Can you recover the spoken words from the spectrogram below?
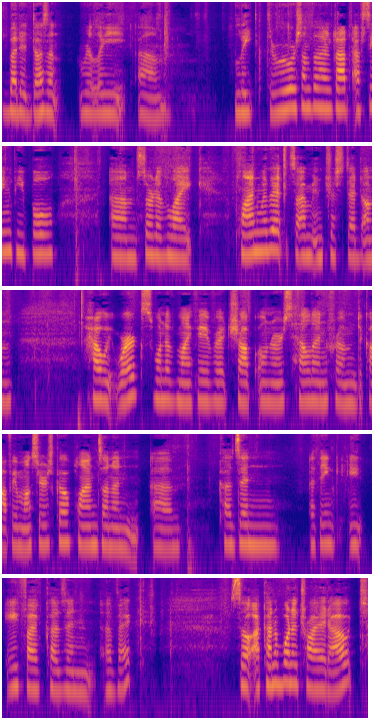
but it doesn't really um, leak through or something like that. I've seen people um, sort of like plan with it, so I'm interested on how it works. One of my favorite shop owners, Helen from the Coffee Monsterz Co, plans on a um, cousin, I think A A5 cousin Avec. So I kind of want to try it out.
